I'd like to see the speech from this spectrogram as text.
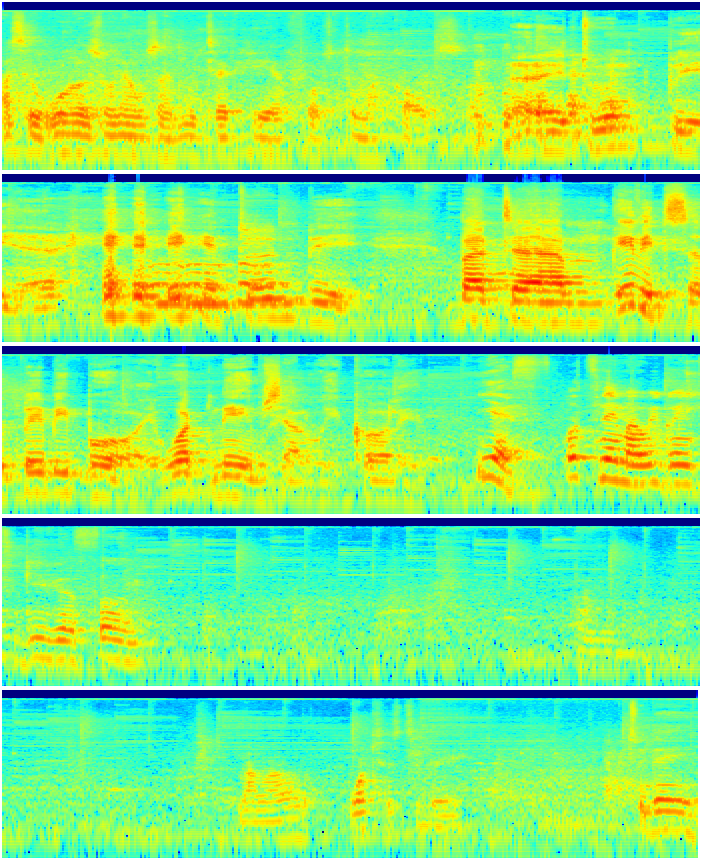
as it was when I was admitted here for stomach ulcers. Uh, it won't be. Uh, it won't be. But um, if it's a baby boy, what name shall we call him? Yes. What name are we going to give your son? Um, Mama, what is today? Today.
